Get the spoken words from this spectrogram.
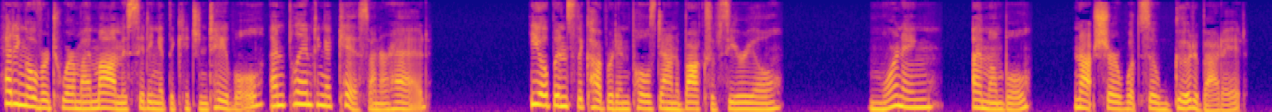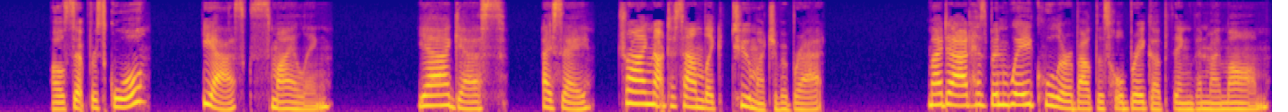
heading over to where my mom is sitting at the kitchen table and planting a kiss on her head. He opens the cupboard and pulls down a box of cereal. Morning, I mumble, not sure what's so good about it. All set for school? He asks, smiling. Yeah, I guess. I say, trying not to sound like too much of a brat. My dad has been way cooler about this whole breakup thing than my mom.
